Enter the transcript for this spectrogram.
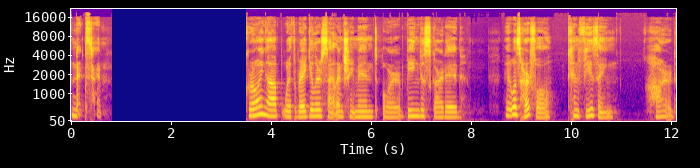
next time. Growing up with regular silent treatment or being discarded, it was hurtful, confusing, hard.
